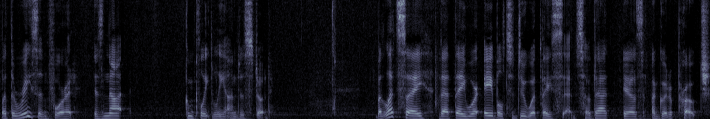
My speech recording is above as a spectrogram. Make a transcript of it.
but the reason for it is not completely understood. But let's say that they were able to do what they said, so that is a good approach.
